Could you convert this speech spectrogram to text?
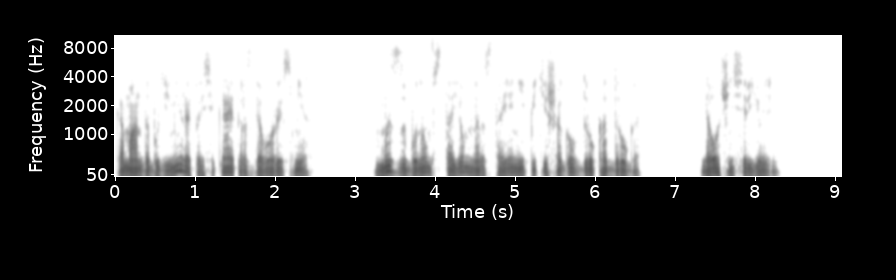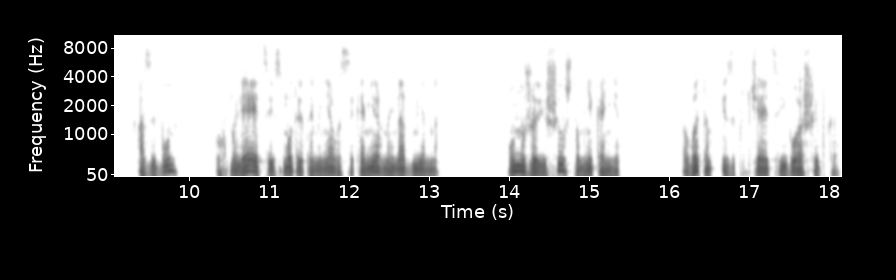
команда Будимира пресекает разговоры и смех. Мы с Забуном встаем на расстоянии пяти шагов друг от друга. Я очень серьезен. А Зыбун ухмыляется и смотрит на меня высокомерно и надменно. Он уже решил, что мне конец. В этом и заключается его ошибка.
